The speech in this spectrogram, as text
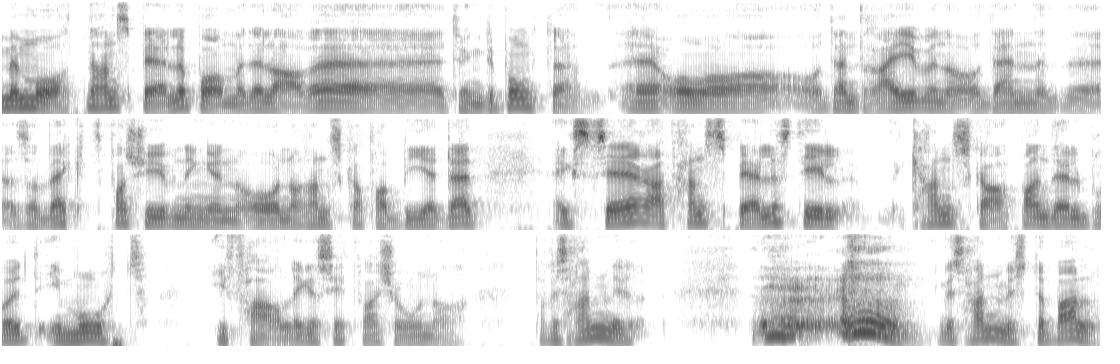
med måten han spiller på, med det lave eh, tyngdepunktet, eh, og, og den driven og den eh, altså vektforskyvningen, og når han skal forbi et ledd Jeg ser at hans spillestil kan skape en del brudd imot i farlige situasjoner. For hvis han, hvis han mister ball,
